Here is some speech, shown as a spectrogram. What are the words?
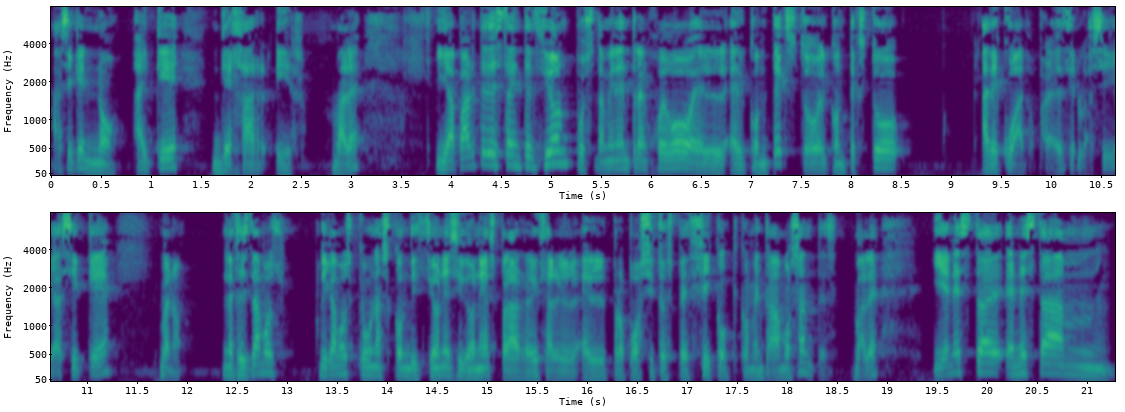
Así que no, hay que dejar ir, ¿vale? Y aparte de esta intención, pues también entra en juego el, contexto, el contexto adecuado, para decirlo así. Así que, bueno, necesitamos, digamos que unas condiciones idóneas para realizar el, propósito específico que comentábamos antes, ¿vale? Y en esta, en esta mm,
